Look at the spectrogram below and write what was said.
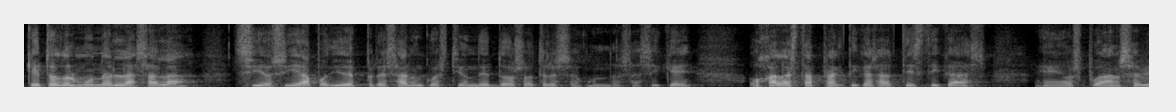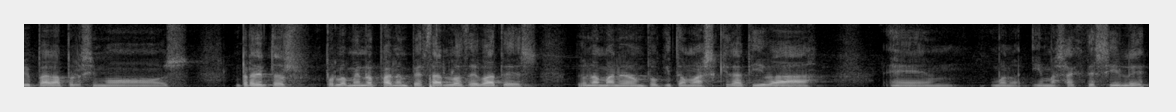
que todo el mundo en la sala sí o sí ha podido expresar en cuestión de dos o tres segundos. Así que ojalá estas prácticas artísticas eh, os puedan servir para próximos retos, por lo menos para empezar los debates de una manera un poquito más creativa eh, bueno, y más accesible.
